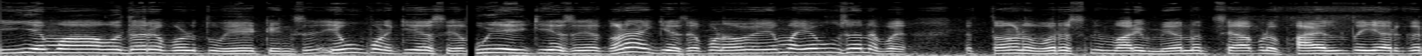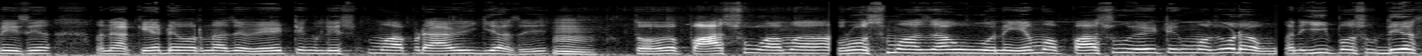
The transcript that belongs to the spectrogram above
ઈ એમાં વધારે પડતું હેટિંગ છે. એવું પણ કહે છે હુએ કહે છે ઘણા કહે છે પણ હવે એમાં એવું છે ને ભાઈ ત્રણ વર્ષની મારી મહેનત છે આપણે ફાઇલ તૈયાર કરી છે અને આ કેડેવરના જે વેઇટિંગ લિસ્ટમાં આપણે આવી ગયા છે તો હવે પાછું આમાં ક્રોસમાં જવું અને એમાં પાછું વેઇટિંગમાં જોડાવવું અને ઈ પાછું દેશ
